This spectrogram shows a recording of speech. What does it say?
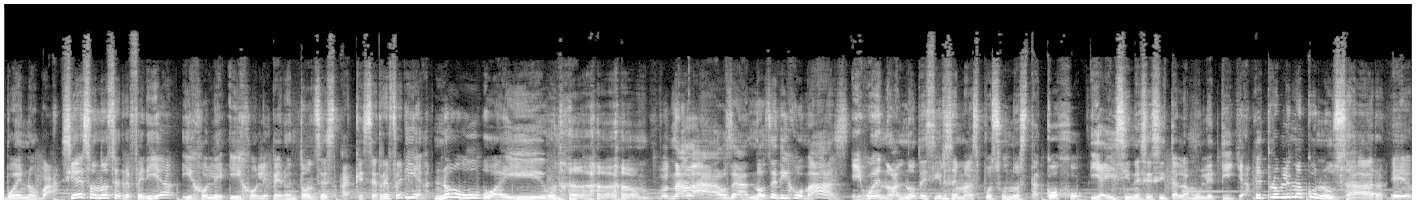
bueno, va. Si a eso no se refería, híjole, híjole. Pero entonces, ¿a qué se refería? No hubo ahí una... pues nada, o sea, no se dijo más. Y bueno, al no decirse más, pues uno está cojo. Y ahí sí necesita la muletilla. El problema con usar eh,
